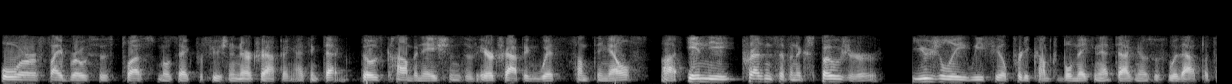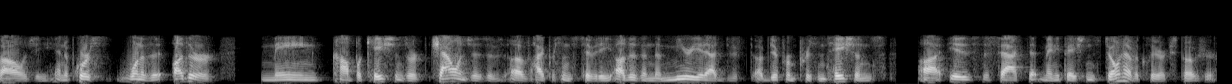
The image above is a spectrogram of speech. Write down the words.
or fibrosis plus mosaic perfusion and air trapping. I think that those combinations of air trapping with something else uh, in the presence of an exposure usually we feel pretty comfortable making that diagnosis without pathology. And of course, one of the other main complications or challenges of, of hypersensitivity, other than the myriad of different presentations, uh, is the fact that many patients don't have a clear exposure.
